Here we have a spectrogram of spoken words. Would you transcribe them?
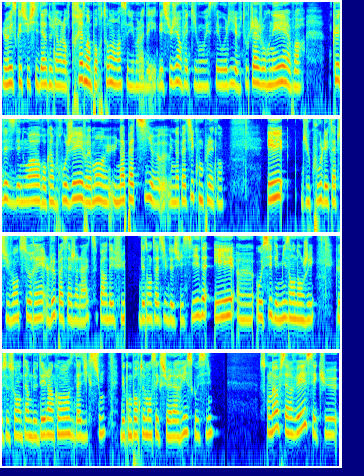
Le risque suicidaire devient alors très important. Hein. C'est voilà, des, sujets en fait qui vont rester au lit euh, toute la journée, avoir que des idées noires, aucun projet, vraiment une apathie, euh, une apathie complète. Hein. Et du coup, l'étape suivante serait le passage à l'acte par des des tentatives de suicide et euh, aussi des mises en danger, que ce soit en termes de délinquance, d'addiction, des comportements sexuels à risque aussi. Ce qu'on a observé, c'est que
